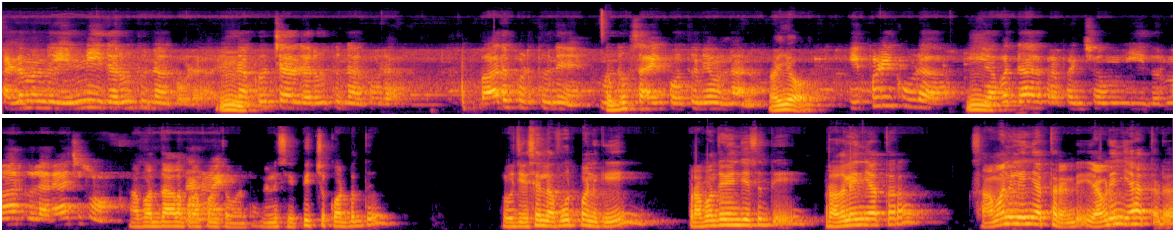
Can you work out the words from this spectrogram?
కళ్ళ ముందు ఎన్ని జరుగుతున్నా కూడా ఎన్ని అకృత్యాలు జరుగుతున్నా కూడా బాధపడుతూనే ముందుకు సాగిపోతూనే ఉన్నాను. అయ్యో. ఇప్పటికి కూడా ఈ అబద్ధాల ప్రపంచం ఈ దుర్మార్గుల అరాచకం అబద్ధాల ప్రపంచం అంట. నేను చెప్పించి కొట్టద్దు. నువ్వు చేసే లఫూట్ పనికి ప్రపంచం ఏం చేస్తుంది? ప్రజలు ఏం చేస్తారు? సామాన్యులు ఏం చేస్తారండి? ఎవడేం చేస్తాడు?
